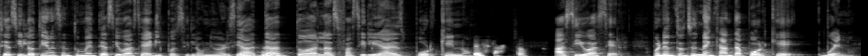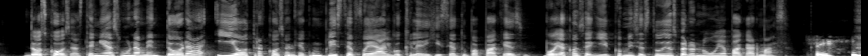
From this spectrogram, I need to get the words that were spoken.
si así lo tienes en tu mente, así va a ser. Y pues si la universidad da todas las facilidades, ¿por qué no? Exacto. Así va a ser. Bueno, entonces me encanta porque, bueno, dos cosas. Tenías una mentora y otra cosa que cumpliste fue algo que le dijiste a tu papá, que es, voy a conseguir con mis estudios, pero no voy a pagar más. Sí,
